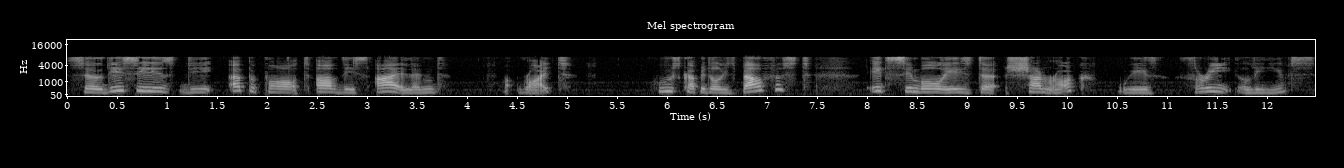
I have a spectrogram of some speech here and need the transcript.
So this is the upper part of this island, right, whose capital is Belfast. Its symbol is the shamrock with three leaves.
